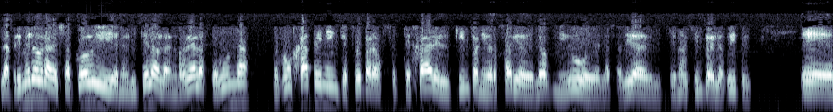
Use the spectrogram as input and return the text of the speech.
la primera obra de Jacobi en el Litela, en realidad la segunda, fue un happening que fue para festejar el quinto aniversario de Love Me Do, de la salida del primer simple de los Beatles. Eh,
